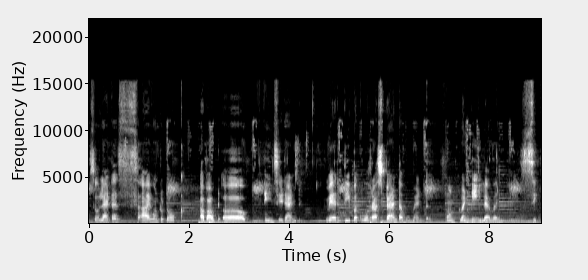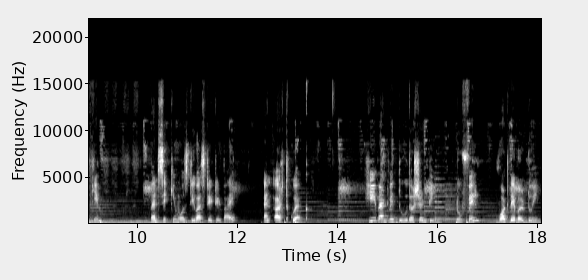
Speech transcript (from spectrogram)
So let us. I want to talk about a incident where Deepak Vohra spent a moment on 2011 Sikkim when Sikkim was devastated by an earthquake. He went with Doordarshan team to film what they were doing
